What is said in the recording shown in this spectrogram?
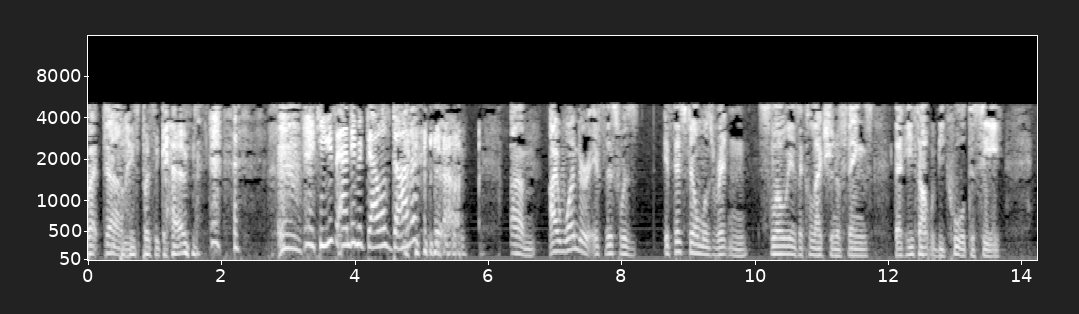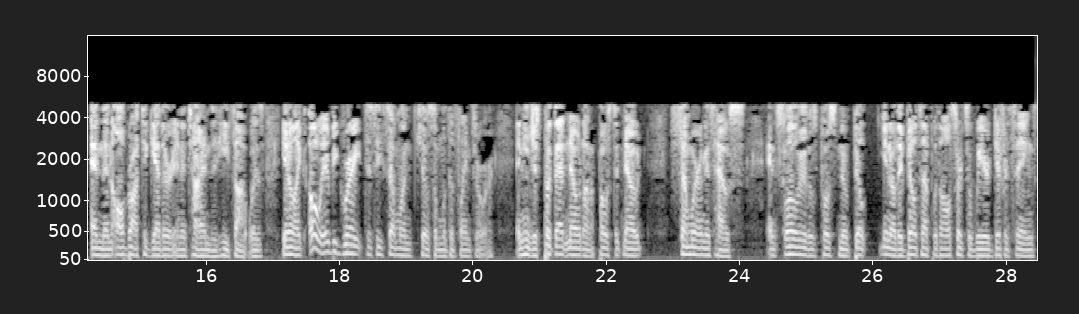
But um, Plays Pussycat. He's Andie MacDowell's daughter. yeah. Um, I wonder if this was if this film was written slowly as a collection of things that he thought would be cool to see, and then all brought together in a time that he thought was, you know, like, oh, it'd be great to see someone kill someone with a flamethrower, and he just put that note on a post-it note somewhere in his house, and slowly those post-it note built, you know, they built up with all sorts of weird different things,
